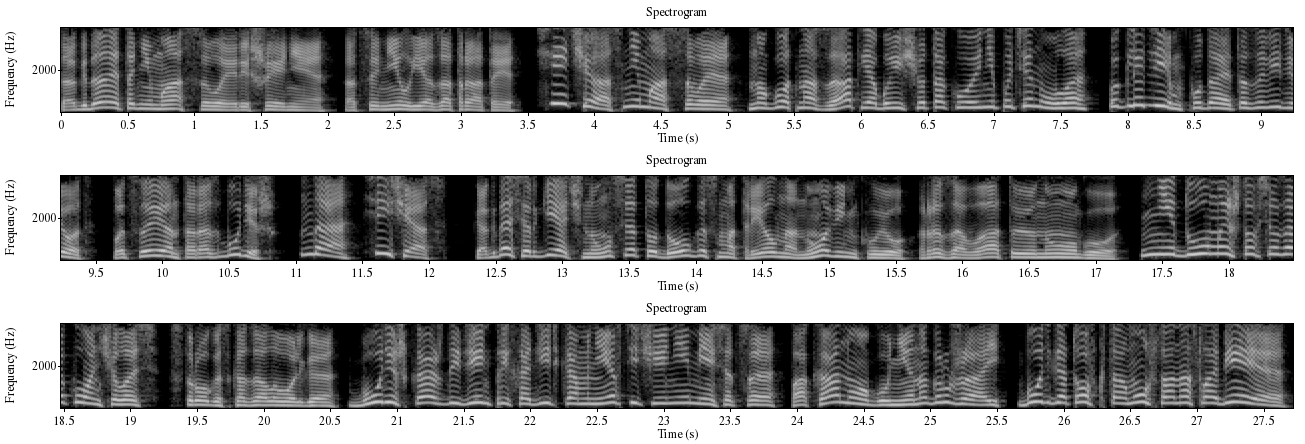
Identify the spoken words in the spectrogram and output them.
Тогда это не массовое решение, оценил я затраты. Сейчас не массовое, но год назад я бы еще такое не потянула. Поглядим, куда это заведет. Пациента разбудишь? Да, сейчас. Когда Сергей очнулся, то долго смотрел на новенькую, розоватую ногу. «Не думай, что все закончилось», – строго сказала Ольга. «Будешь каждый день приходить ко мне в течение месяца. Пока ногу не нагружай. Будь готов к тому, что она слабее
